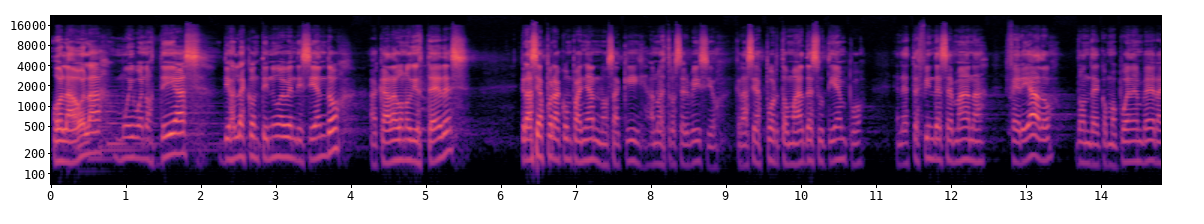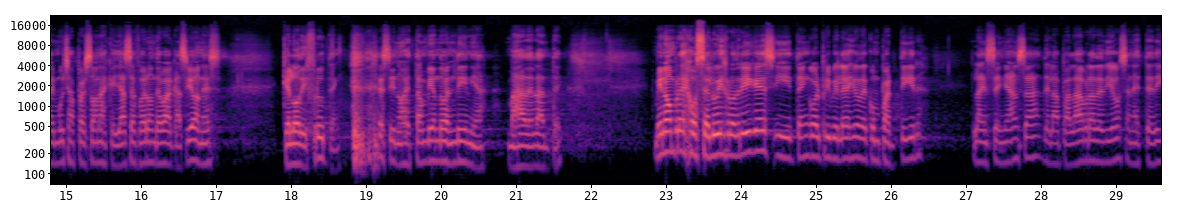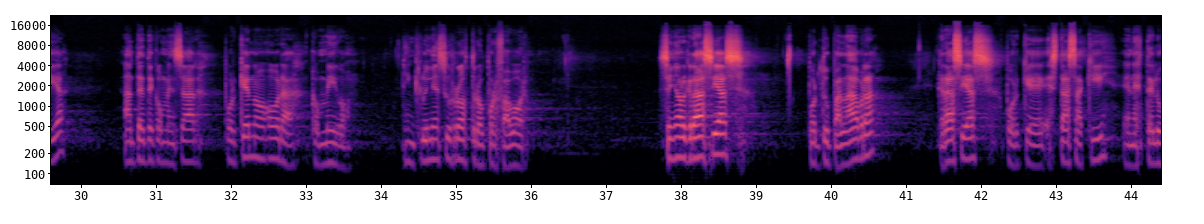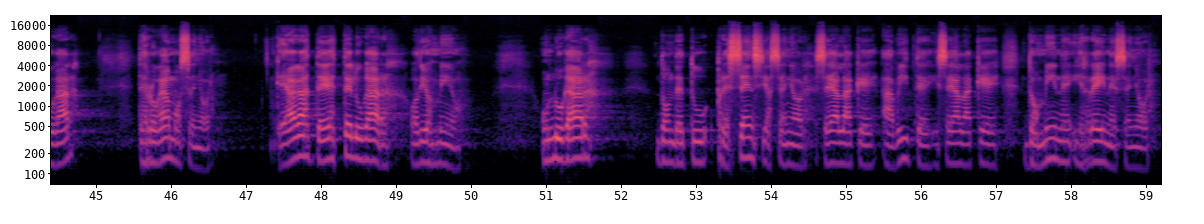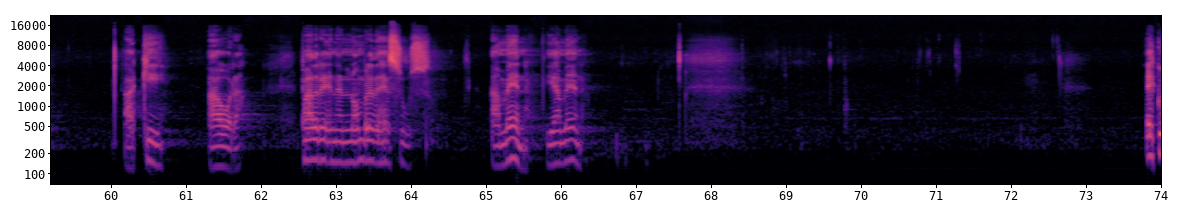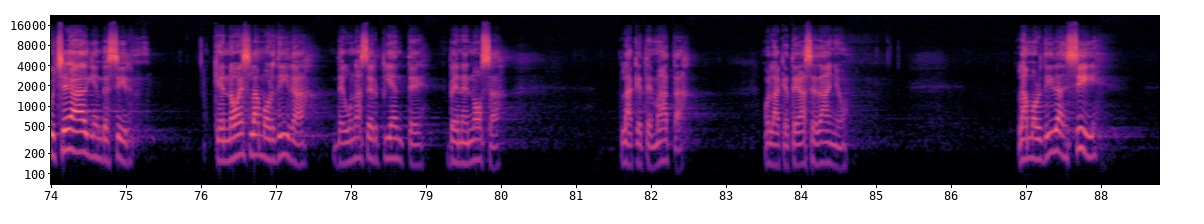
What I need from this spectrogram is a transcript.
Hola, hola, muy buenos días. Dios les continúe bendiciendo a cada uno de ustedes. Gracias por acompañarnos aquí a nuestro servicio. Gracias por tomar de su tiempo en este fin de semana feriado, donde como pueden ver hay muchas personas que ya se fueron de vacaciones. Que lo disfruten si nos están viendo en línea más adelante. Mi nombre es José Luis Rodríguez y tengo el privilegio de compartir la enseñanza de la palabra de Dios en este día. Antes de comenzar, ¿por qué no ora conmigo? Inclinen su rostro, por favor. Señor, gracias por tu palabra. Gracias porque estás aquí en este lugar. Te rogamos, Señor, que hagas de este lugar, oh Dios mío, un lugar donde tu presencia, Señor, sea la que habite y sea la que domine y reine, Señor, aquí, ahora. Padre, en el nombre de Jesús. Amén y amén. Escuché a alguien decir que no es la mordida de una serpiente venenosa la que te mata o la que te hace daño. La mordida en sí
